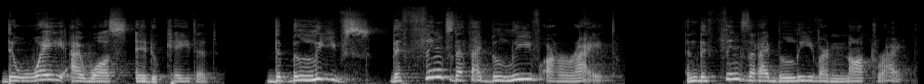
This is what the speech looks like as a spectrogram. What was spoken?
the way I was educated, the beliefs, the things that I believe are right, and the things that I believe are not right.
